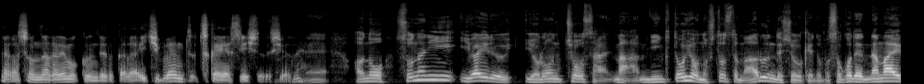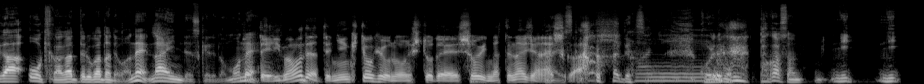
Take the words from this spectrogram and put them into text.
だからその流れも組んでるから一番使いやすい人ですよね。ね、あのそんなにいわゆる世論調査、まあ、人気投票の一つでもあるんでしょうけどもそこで名前が大きく上がってる方ではねないんですけれどもね。だって今までだって人気投票の人で勝利になってないじゃないですか。です確かにこれでも高橋さんにに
